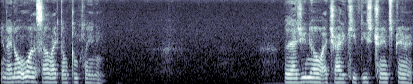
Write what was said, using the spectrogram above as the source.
and I don't want to sound like I'm complaining. But as you know, I try to keep these transparent.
